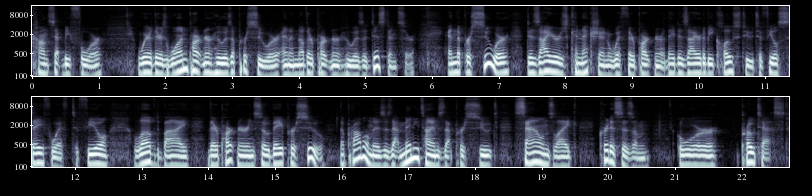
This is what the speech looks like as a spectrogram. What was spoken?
concept before, where there's one partner who is a pursuer and another partner who is a distancer. And the pursuer desires connection with their partner. They desire to be close to, to feel safe with, to feel loved by their partner, and so they pursue. The problem is, is that many times that pursuit sounds like criticism or protest.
